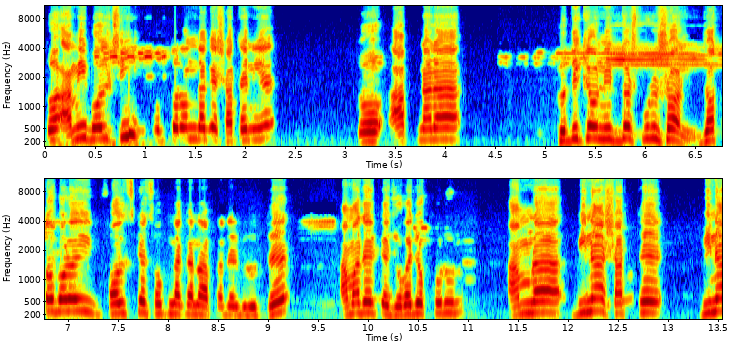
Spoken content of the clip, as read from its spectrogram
তো আমি বলছি উত্তরন্দাকে সাথে নিয়ে, তো আপনারা যদি কেউ নির্দোষ পুরুষ হন, যত বড়ই ফলস কেস হোক না কেন আপনাদের বিরুদ্ধে, আমাদেরকে যোগাযোগ করুন। আমরা বিনা স্বার্থে, বিনা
